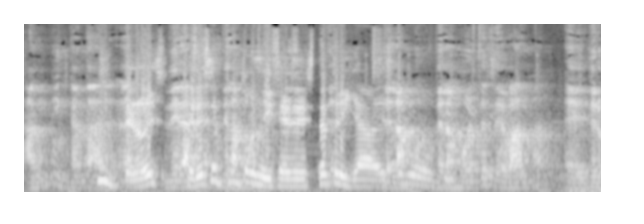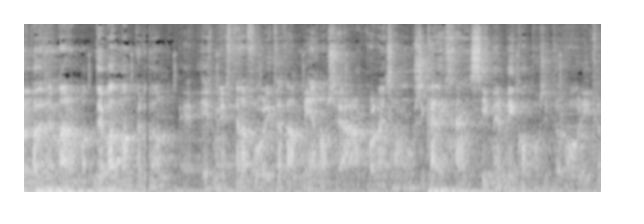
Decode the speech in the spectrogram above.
a mí me encanta. Sí, pero es, de la- pero es el de punto donde dices, está de- trillado. De, es la, como- de las muertes de Batman, eh, de los padres de, Batman, perdón, eh, es mi escena favorita también. O sea, con esa música de Hans Zimmer, mi compositor favorito,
